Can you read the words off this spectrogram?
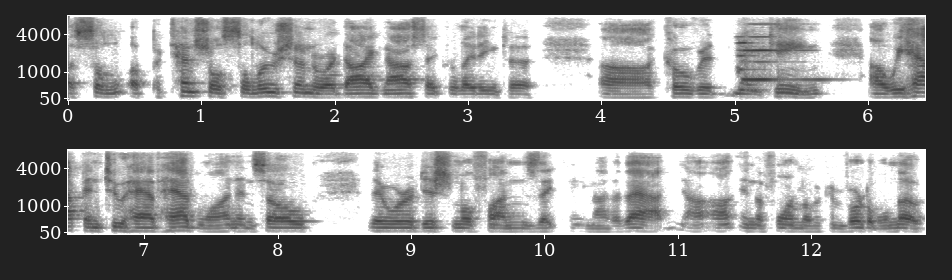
a, sol, a, potential solution or a diagnostic relating to uh, COVID-19. Uh, we happen to have had one, and so there were additional funds that came out of that uh, in the form of a convertible note.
